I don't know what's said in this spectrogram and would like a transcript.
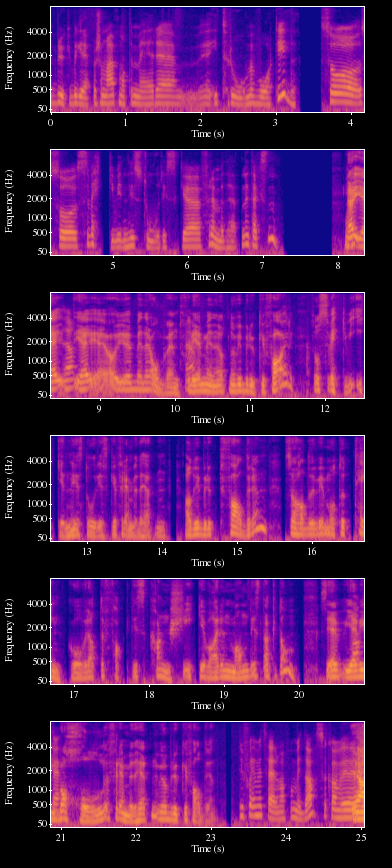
bruke begreper som er på en måte mer eh, i tråd med vår tid, så, så svekker vi den historiske fremmedheten i teksten. Nei, jeg, Ja. jeg, jeg, jeg mener er omvendt, fordi Ja. jeg mener at når vi bruker far, så svekker vi ikke den historiske fremmedheten. Hadde vi brukt Faderen, så hadde vi måttet tenke over at det faktisk kanskje ikke var en mann de snakket om. Så jeg, jeg vil beholde fremmedheten ved å bruke Faderen. Du får invitere meg på middag, så kan vi Ja,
